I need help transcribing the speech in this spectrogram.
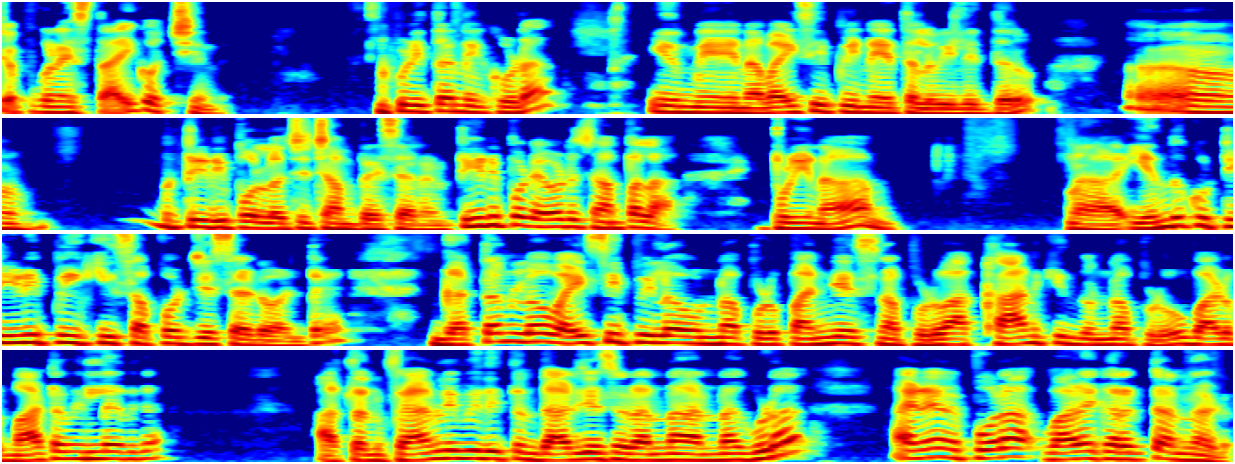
చెప్పుకునే స్థాయికి వచ్చింది. ఇప్పుడు ఇతన్ని కూడా ఇది మెయిన్ వైసీపీ నేతలు వీళ్ళిద్దరు టీడీపీ వాళ్ళు వచ్చి చంపేశారని. టీడీపీ ఎవడు చంపలా? ఇప్పుడు ఈయన ఎందుకు టీడీపీకి సపోర్ట్ చేశాడు అంటే గతంలో వైసీపీలో ఉన్నప్పుడు పనిచేసినప్పుడు ఆ ఖాన్ కింద ఉన్నప్పుడు వాడు మాట వినలేదుగా. అతని ఫ్యామిలీ మీద ఇతను దాడి చేశాడు అన్న అన్నా కూడా ఆయన పోరా వాడే కరెక్ట్ అన్నాడు.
